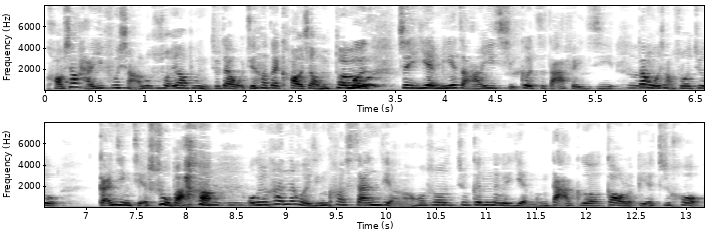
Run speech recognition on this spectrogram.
好像还一副想要露出说，要不你就在我肩上再靠一下，我们度过这一夜，明天早上一起各自搭飞机。但我想说就。赶紧结束吧！我就看那会儿已经快三点了，我说就跟那个眼萌大哥告了别之后，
